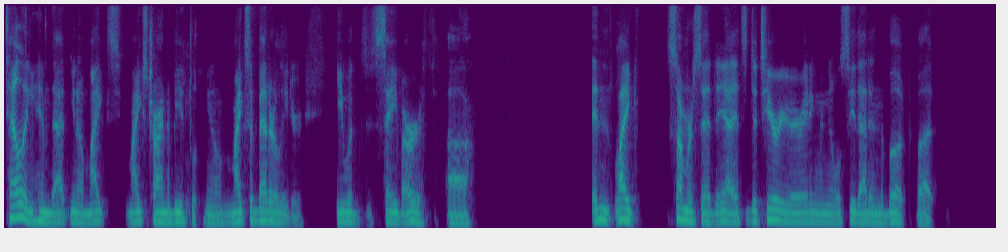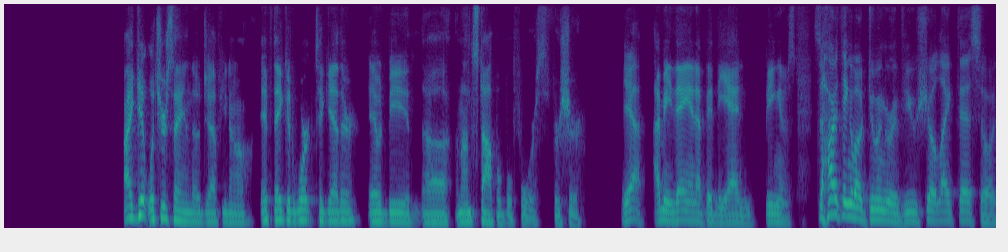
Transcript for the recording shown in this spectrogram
telling him that you know Mike's Mike's trying to be you know Mike's a better leader. He would save Earth. Uh, and like Summer said, yeah, it's deteriorating, and you'll see that in the book. But I get what you're saying though, Jeff. You know, if they could work together, it would be uh, an unstoppable force for sure. Yeah. I mean, they end up in the end being in. It's the hard thing about doing a review show like this or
